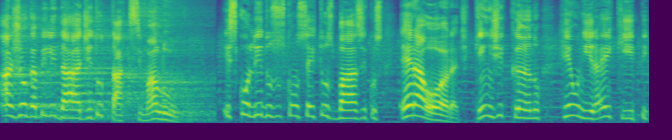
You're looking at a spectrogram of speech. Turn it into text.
A jogabilidade do táxi maluco. Escolhidos os conceitos básicos, era hora de Kenji Kano reunir a equipe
